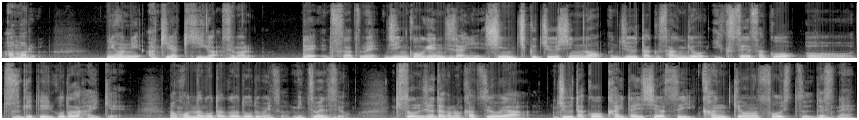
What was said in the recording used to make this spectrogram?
余る。日本に空き家危機が迫る。で、二つ目、人口減時代に新築中心の住宅産業育成策を続けていることが背景。まあ、こんなご宅はどうでもいいんですよ。三つ目ですよ。既存住宅の活用や住宅を解体しやすい環境の創出ですね。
